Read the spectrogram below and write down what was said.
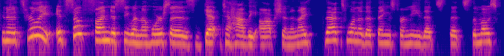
you know it's really it's so fun to see when the horses get to have the option and i that's one of the things for me that's that's the most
